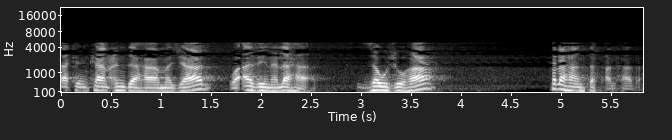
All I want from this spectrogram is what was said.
لكن كان عندها مجال وأذن لها زوجها فلها أن تفعل هذا.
